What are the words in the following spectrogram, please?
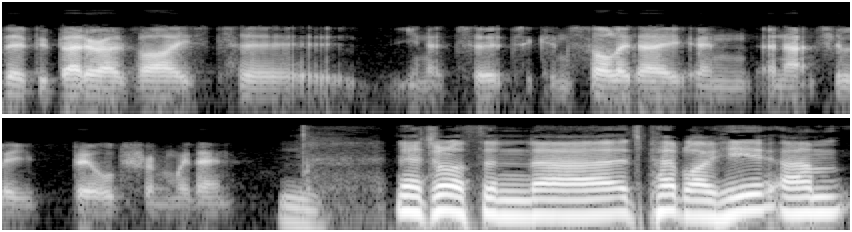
they'd be better advised to you know to, to consolidate and, and actually build from within. Mm. Now, Jonathan, uh, it's Pablo here. Um,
